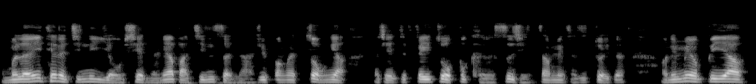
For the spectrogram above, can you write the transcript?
我们人一天的精力有限的，你要把精神啊去放在重要而且是非做不可的事情上面才是对的。哦，你没有必要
